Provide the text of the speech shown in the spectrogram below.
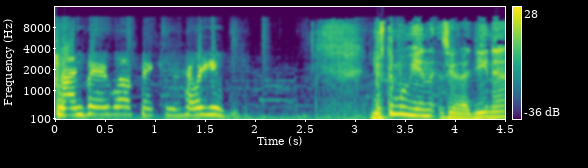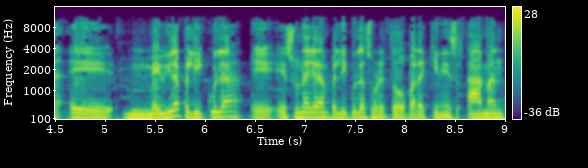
I'm very well, thank you. How are you? Yo estoy muy bien, señora Gina. Eh, me vi la película. eh, es una gran película, sobre todo para quienes aman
